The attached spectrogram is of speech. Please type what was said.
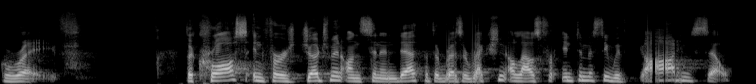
grave. The cross infers judgment on sin and death, but the resurrection allows for intimacy with God Himself.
